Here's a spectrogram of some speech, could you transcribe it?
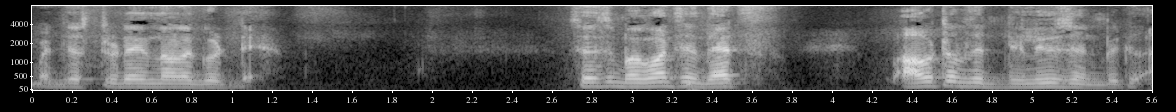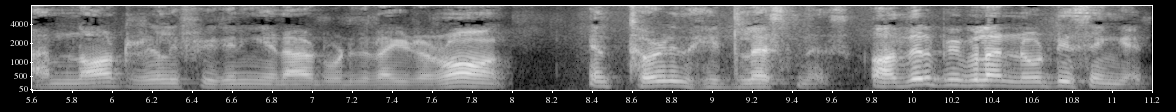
But just today is not a good day. So Bhagavan says that's out of the delusion because I'm not really figuring it out what is right or wrong. And third is heedlessness. Other people are noticing it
